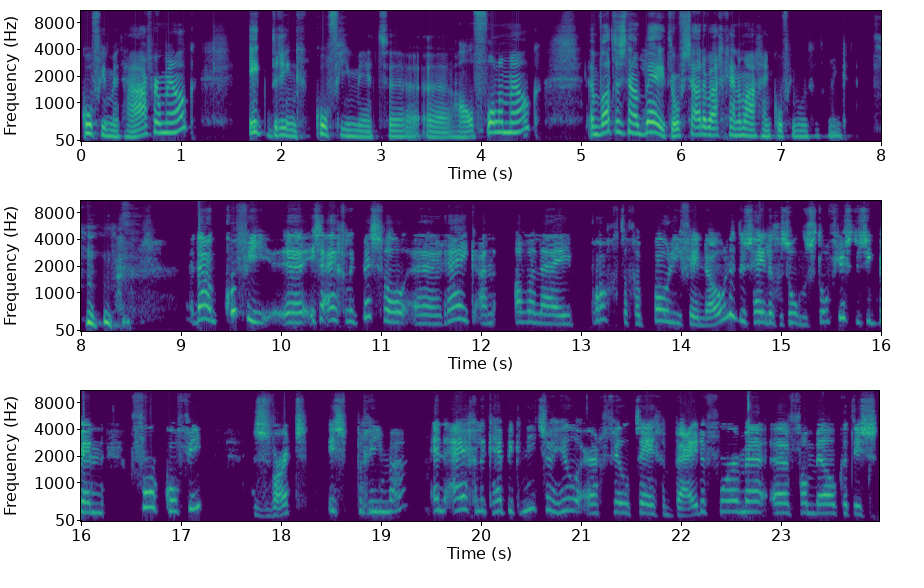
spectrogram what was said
koffie met havermelk. Ik drink koffie met uh, halfvolle melk. En wat is nou beter? Of zouden we eigenlijk helemaal geen koffie moeten drinken? Nou, koffie uh, is eigenlijk best wel uh, rijk aan allerlei prachtige polyfenolen, dus hele gezonde stofjes. Dus ik ben voor koffie. Zwart is prima. En eigenlijk heb ik niet zo heel erg veel tegen beide vormen uh, van melk. Het is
